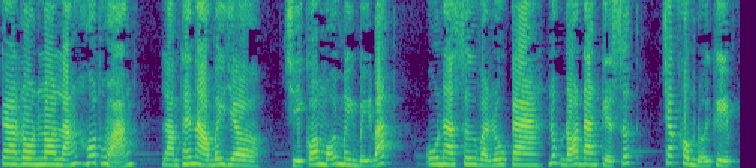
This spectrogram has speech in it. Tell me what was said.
Carol lo lắng hốt hoảng, làm thế nào bây giờ? Chỉ có mỗi mình bị bắt, Unasu và Ruka lúc đó đang kiệt sức, chắc không đuổi kịp.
